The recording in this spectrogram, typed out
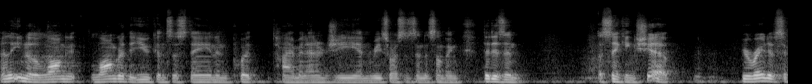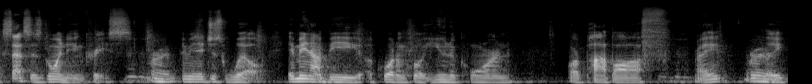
And you know, the long, longer that you can sustain and put time and energy and resources into something that isn't a sinking ship, mm-hmm. Your rate of success is going to increase. Right. I mean, it just will. It may not be a quote unquote unicorn or pop off, right? Right. Like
